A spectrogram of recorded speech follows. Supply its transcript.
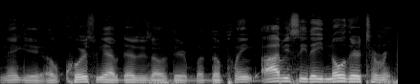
Nigga, of course we have deserts out there, but the plane obviously they know their terrain.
